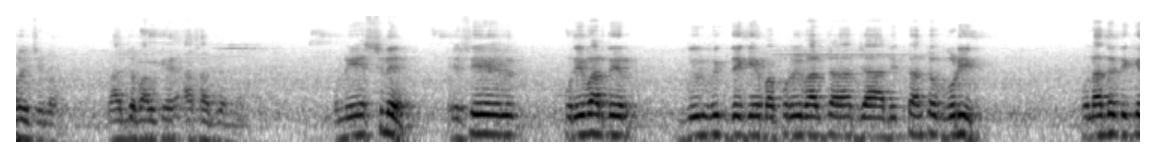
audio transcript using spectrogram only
হয়েছিল রাজ্যপালকে আসার জন্য। উনি এসেছিলেন এসে পরিবারদের দুর্ভিক্ষ দেখে বা পরিবারটা যা নিতান্ত গরিব ওনাদের দিকে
